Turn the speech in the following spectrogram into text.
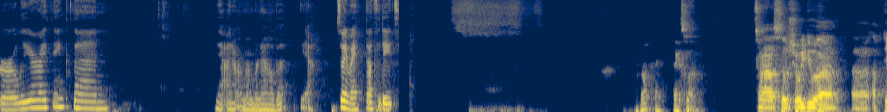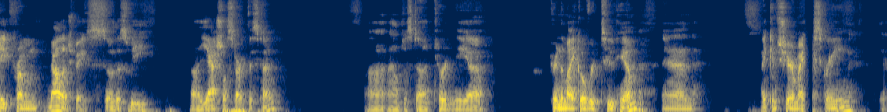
earlier, I think, than yeah, I don't remember now, but yeah. So anyway, that's the dates. Okay, excellent. Uh, so shall we do a, a update from Knowledge Base? So this will be, uh, Yash will start this time. Uh, I'll just, uh, turn the, uh, turn the mic over to him and I can share my screen if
